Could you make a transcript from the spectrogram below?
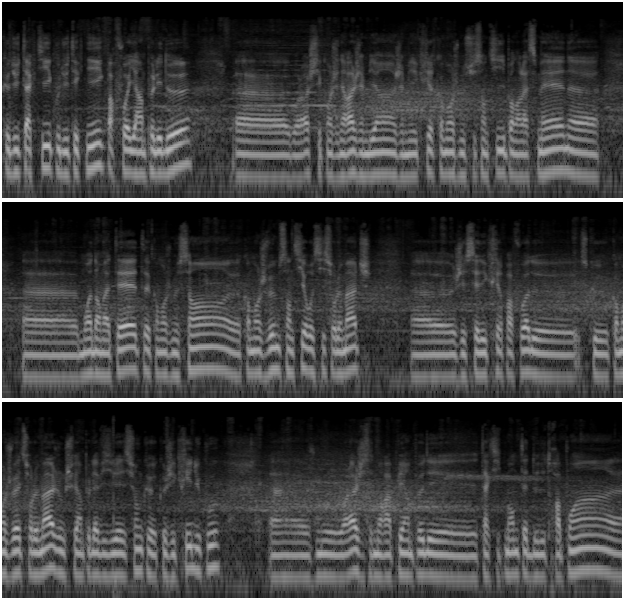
que du tactique ou du technique, parfois il y a un peu les deux. Euh, voilà, je sais qu'en général j'aime bien, bien écrire comment je me suis senti pendant la semaine, euh, euh moi dans ma tête, comment je me sens, euh, comment je veux me sentir aussi sur le match. Euh, j'essaie d'écrire parfois de ce que, comment je veux être sur le match, donc je fais un peu de la visualisation que, que j'écris du coup. Euh, je me, voilà, j'essaie de me rappeler un peu des tactiquement peut-être de 2-3 points. Euh,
